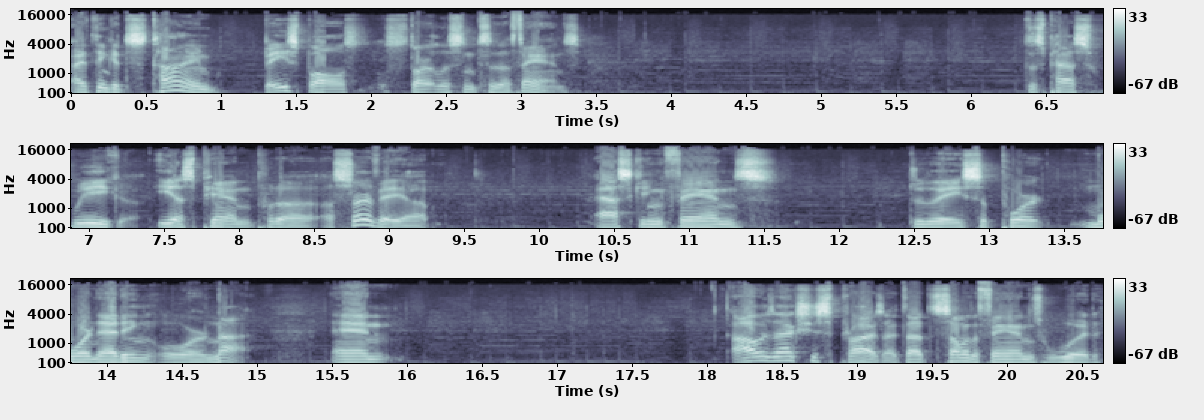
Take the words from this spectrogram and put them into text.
I think it's time baseball start listening to the fans. This past week, ESPN put a, a survey up asking fans do they support more netting or not? And I was actually surprised. I thought some of the fans would.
